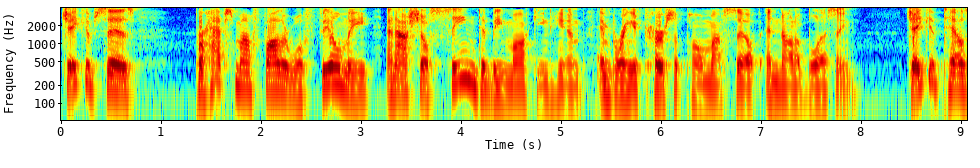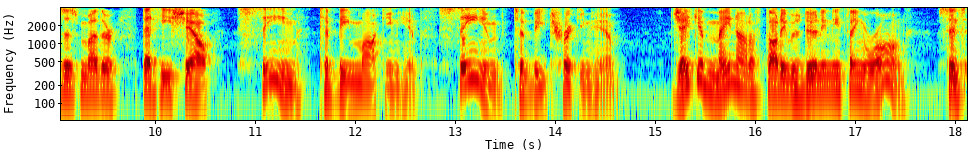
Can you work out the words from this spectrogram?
Jacob says, Perhaps my father will feel me, and I shall seem to be mocking him, and bring a curse upon myself, and not a blessing. Jacob tells his mother that he shall seem to be mocking him, seem to be tricking him. Jacob may not have thought he was doing anything wrong, since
